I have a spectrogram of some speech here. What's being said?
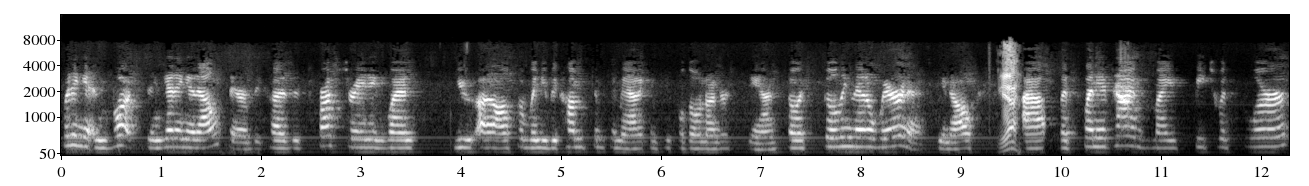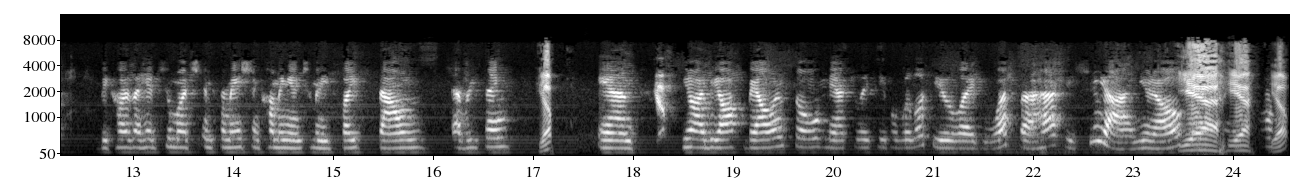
putting it in books and getting it out there because it's frustrating when you uh, also when you become symptomatic and people don't understand. So it's building that awareness, you know. Yeah. Uh, but plenty of times my speech would slur because I had too much information coming in, too many sights, sounds, everything. Yep. And you know I'd be off balance, so naturally people would look at you like, "What the heck is she on?" You know. Yeah. Yeah. Yep.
